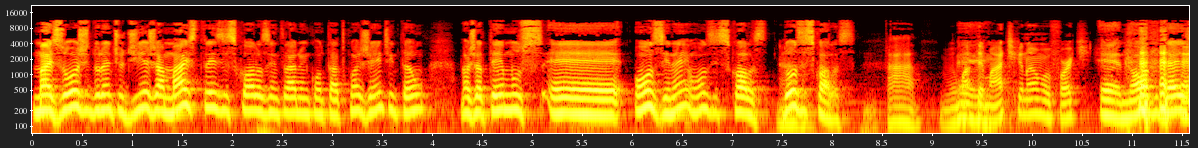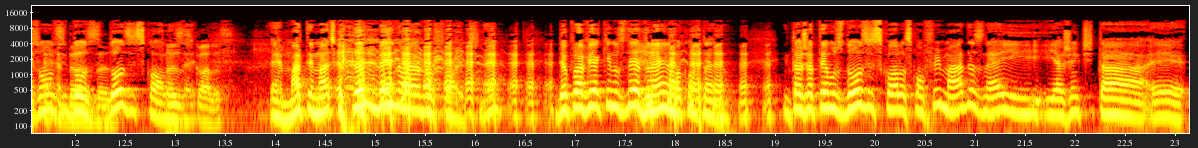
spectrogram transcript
Mas hoje, durante o dia, já mais três escolas entraram em contato com a gente, então nós já temos é, 11, né? 11 escolas, 12 ah. escolas. Ah, matemática é, não é meu forte. É, 9, 10, 11, 12. 12 escolas. 12 é. escolas. É, matemática também não é o meu forte, né? Deu para ver aqui nos dedos, né? Eu contando. Então já temos 12 escolas confirmadas, né? E, e a gente está é,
